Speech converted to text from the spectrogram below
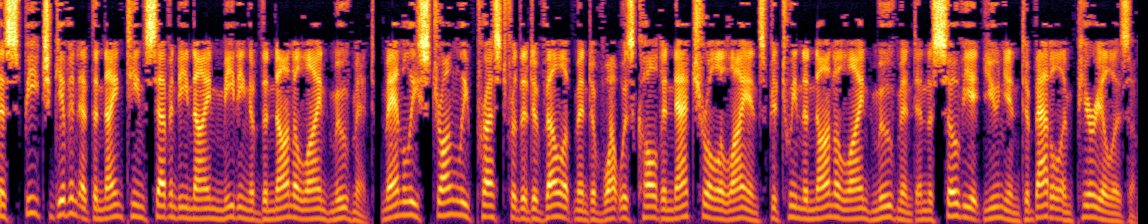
a speech given at the 1979 meeting of the Non-Aligned Movement, Manley strongly pressed for the development of what was called a natural alliance between the Non-Aligned Movement and the Soviet Union to battle imperialism.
